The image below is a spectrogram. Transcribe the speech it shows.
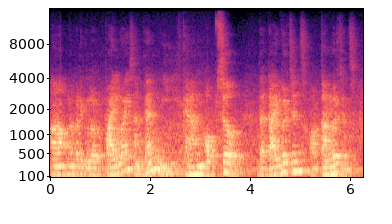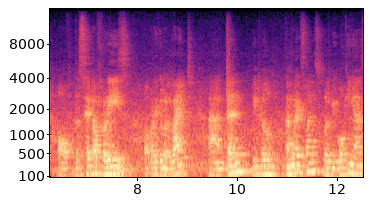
on a particular pilewise and then we can observe the divergence or convergence of the set of rays of particular light and then it will convex lens will be working as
